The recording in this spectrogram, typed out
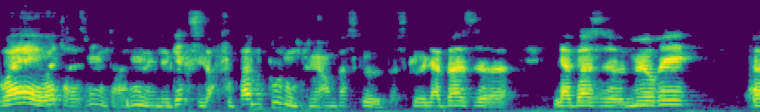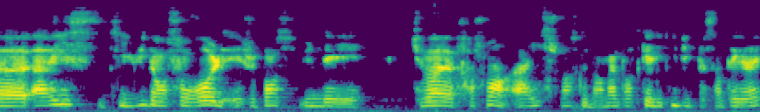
ouais, ouais, t'as raison, t'as raison. Les Nuggets, il leur faut pas beaucoup non plus, hein, parce que parce que la base, euh, la base Murray, Harris, qui lui dans son rôle est, je pense, une des, tu vois, franchement, Harris, je pense que dans n'importe quelle équipe, il peut s'intégrer.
